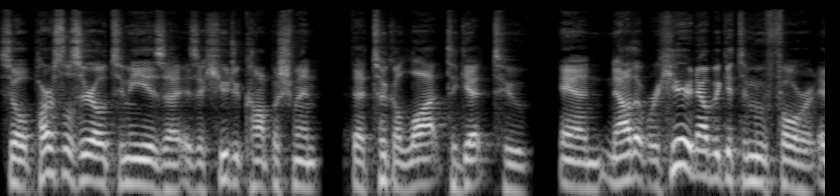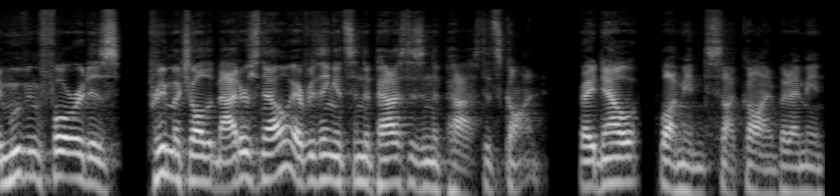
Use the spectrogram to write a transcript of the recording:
So, Parcel Zero to me is a, is a huge accomplishment that took a lot to get to. And now that we're here, now we get to move forward. And moving forward is pretty much all that matters now. Everything that's in the past is in the past. It's gone. Right now, well, I mean, it's not gone, but I mean,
